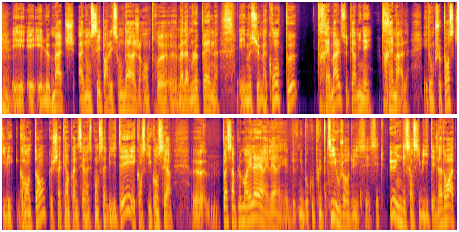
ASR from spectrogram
Mhm. Et, et, et, le match annoncé par les sondages entre euh, Madame Le Pen et Monsieur Macron peut très mal se terminer très mal. Et donc je pense qu'il est grand temps que chacun prenne ses responsabilités et qu'en ce qui concerne euh, pas simplement LR, LR est devenu beaucoup plus petit aujourd'hui, c'est une des sensibilités de la droite.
